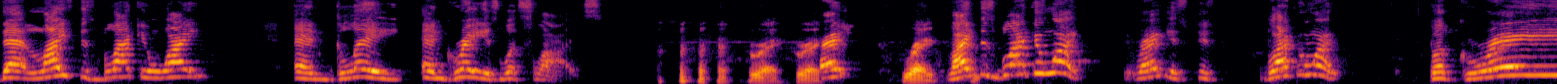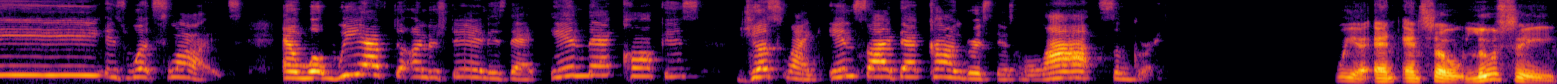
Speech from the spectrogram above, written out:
that life is black and white, and gray and gray is what slides. right, right, Right? right. Life is black and white, right? It's, it's black and white. But gray is what slides. And what we have to understand is that in that caucus, just like inside that Congress, there's lots of gray. Well, yeah, and and so Lucy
